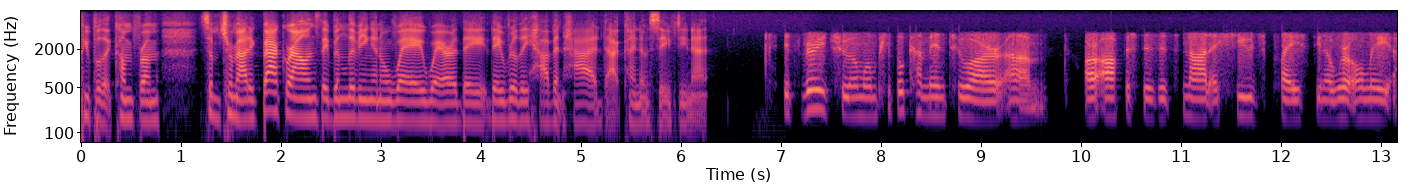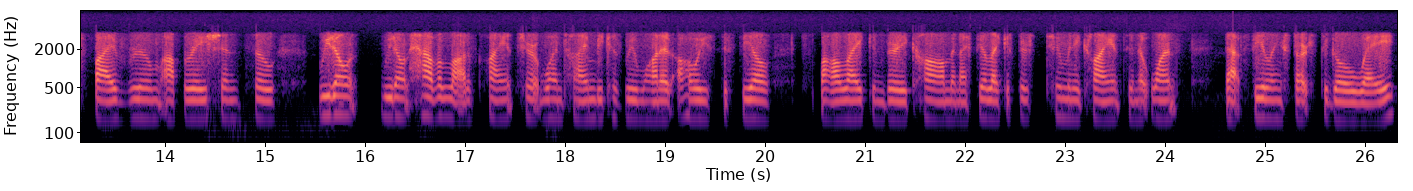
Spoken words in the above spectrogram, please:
people that come from some traumatic backgrounds they've been living in a way where they they really haven't had that kind of safety net. It's very true and when people come into our um our offices it's not a huge place. You know we're only a five room operation so we don't we don't have a lot of clients here at one time because we want it always to feel spa like and very calm. And I feel like if there's too many clients in at once, that feeling starts to go away.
